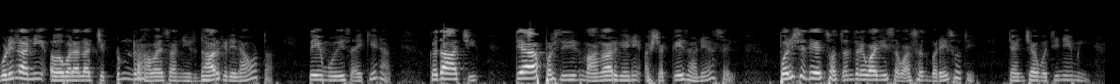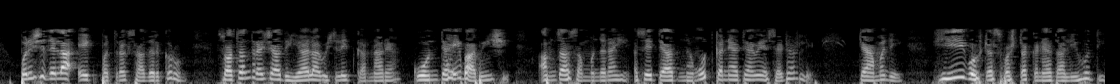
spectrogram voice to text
वडिलांनी अहवालाला चिकटून राहावायचा निर्धार केलेला होता. ते मुळीच ऐकेनात कदाचित त्या परिस्थितीत माघार घेणे अशक्य झाले असेल. परिषदेत स्वातंत्र्यवादी सभासद बरेच होते. त्यांच्या वतीने मी परिषदेला एक पत्रक सादर करून स्वातंत्र्याच्या ध्येयाला विचलित करणाऱ्या कोणत्याही बाबींशी आमचा संबंध नाही असे त्यात नमूद करण्यात यावे असे ठरले. त्यामध्ये ही गोष्ट स्पष्ट करण्यात आली होती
